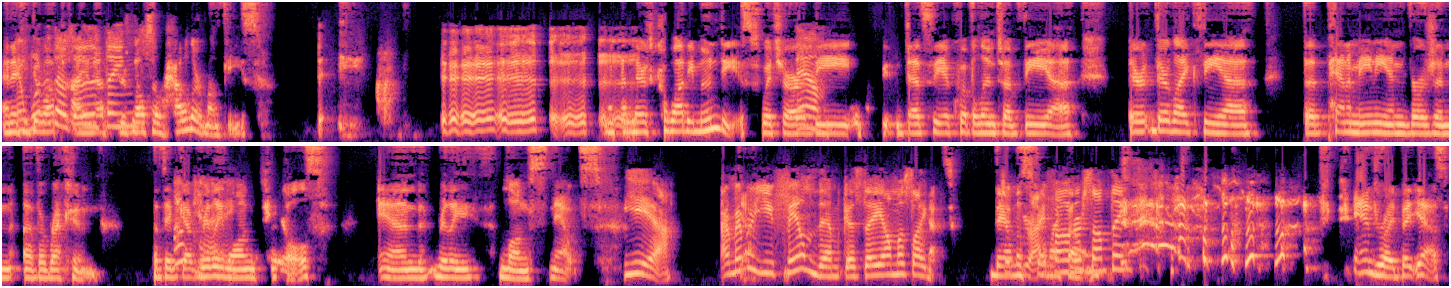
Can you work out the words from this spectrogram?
And if And you go up those high enough, things? there's also howler monkeys. And there's coatimundis, which are Damn. the that's the equivalent of the uh they're they're like the uh the Panamanian version of a raccoon. But they've got really long tails and really long snouts. yeah. I remember you filmed them because they almost like Yes. They took almost your stole my iPhone or something. Android, but yes,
